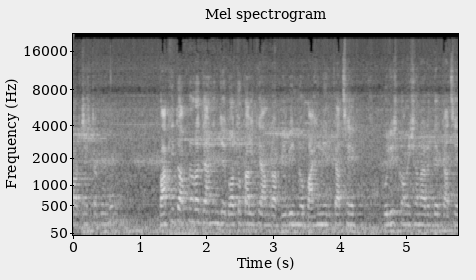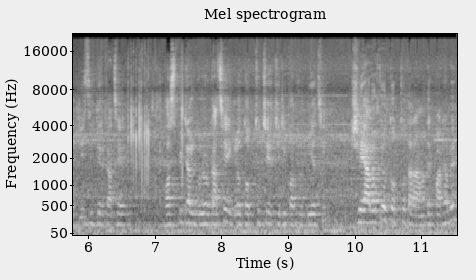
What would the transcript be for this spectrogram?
যাওয়ার চেষ্টা করব। বাকি তো আপনারা জানেন যে গতকালকে আমরা বিভিন্ন বাহিনীর কাছে, পুলিশ কমিশনারদের কাছে, ডিসিদের কাছে, হসপিটালগুলোর কাছে এগুলো তথ্য চেয়ে চিঠিপত্র দিয়েছি। সে আলোকেও তথ্য তারা আমাদের পাঠাবেন।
